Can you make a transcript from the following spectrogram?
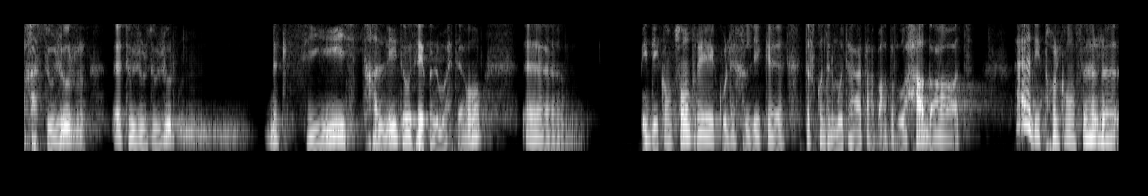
خاص toujours toujours toujours ما تخلي توثيق المحتوى ي déconcentrer ك ولا يخليك تفقد المتعة تاع بعض اللحظات. عادي تدخل concert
